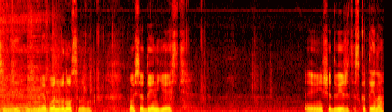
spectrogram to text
Сім'ї. Вони або виносили. бо Ось один є. І він ще движеться, скотина.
